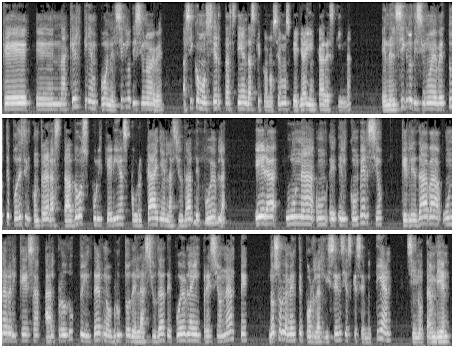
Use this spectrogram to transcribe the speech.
que en aquel tiempo, en el siglo XIX, así como ciertas tiendas que conocemos que ya hay en cada esquina, en el siglo XIX tú te puedes encontrar hasta dos pulquerías por calle en la ciudad de Puebla. Era una, e, el comercio que le daba una riqueza al Producto Interno Bruto de la ciudad de Puebla impresionante, no solamente por las licencias que se emitían, sino también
